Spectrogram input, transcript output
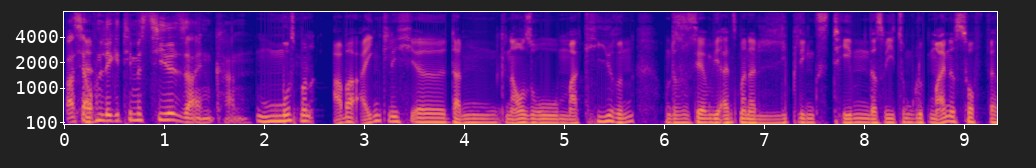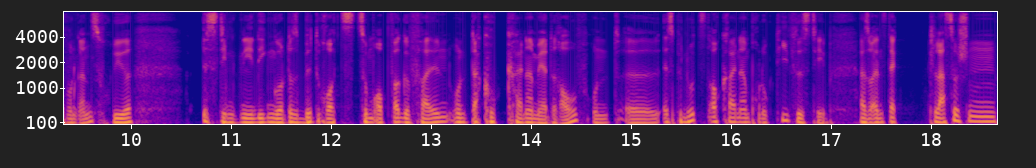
was ja auch ein legitimes Ziel sein kann. Muss man aber eigentlich äh, dann genauso markieren. Und das ist ja irgendwie eins meiner Lieblingsthemen, dass wie zum Glück meine Software von ganz früher ist dem gnädigen Gottes Bitrotz zum Opfer gefallen und da guckt keiner mehr drauf und äh, es benutzt auch keiner im Produktivsystem. Also eins der klassischen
